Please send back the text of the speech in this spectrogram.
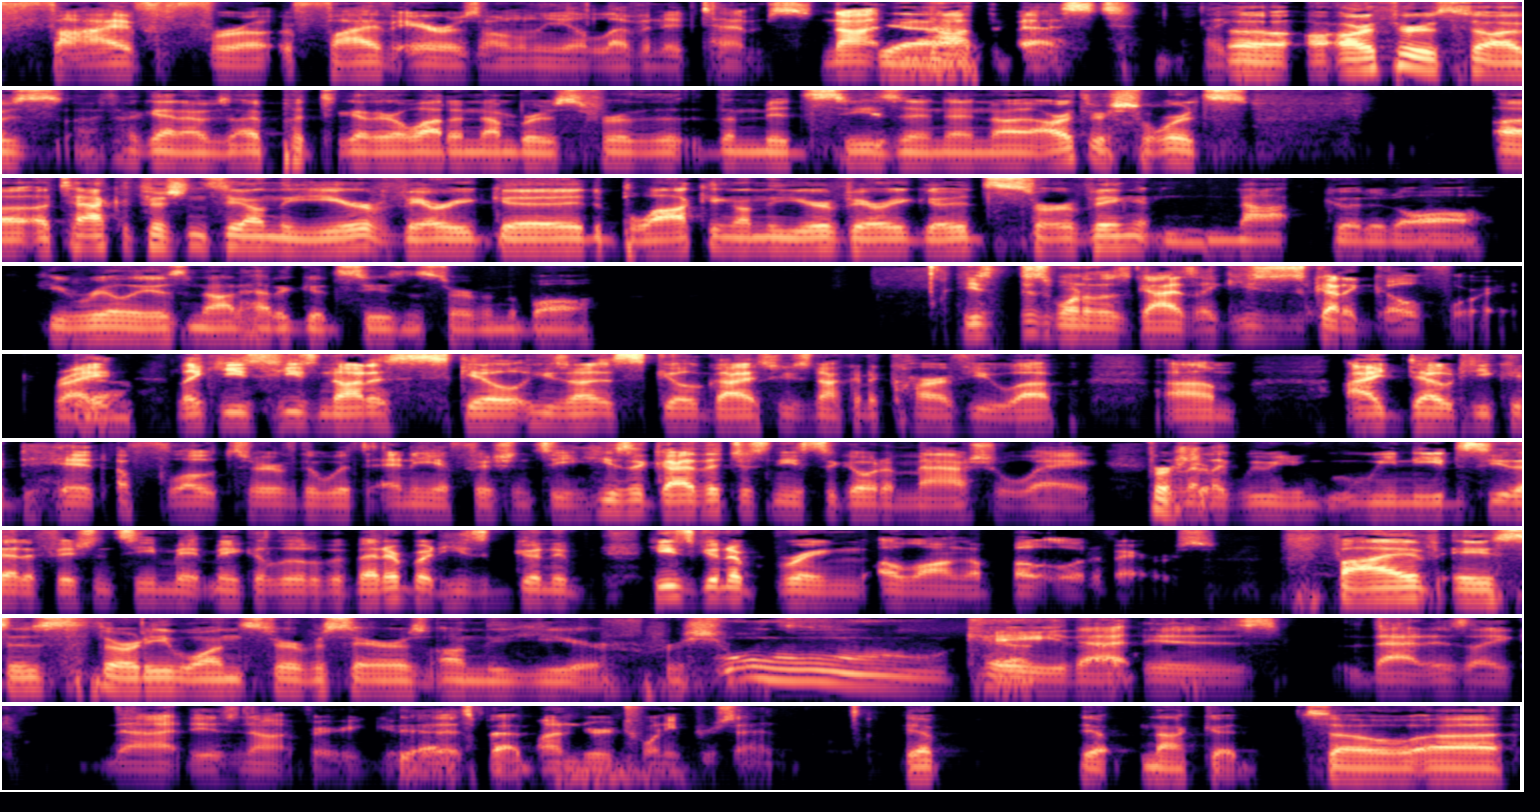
five for five errors on only 11 attempts not yeah. not the best like, uh, arthur so i was again i was i put together a lot of numbers for the the mid-season and uh, arthur szwarc uh, attack efficiency on the year very good blocking on the year very good serving not good at all he really has not had a good season serving the ball. He's just one of those guys. Like he's just got to go for it, right? Yeah. Like he's he's not a skill. He's not a skill guy, so he's not going to carve you up. Um, I doubt he could hit a float serve with any efficiency. He's a guy that just needs to go to mash away. For sure. Like we we need to see that efficiency make, make a little bit better, but he's gonna he's gonna bring along a boatload of errors. Five aces, 31 service errors on the year for sure. Ooh, okay, Yeah. that is that is like that is not very good. Yeah, That's bad. under twenty percent. Yep. Yep. Not good. So uh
